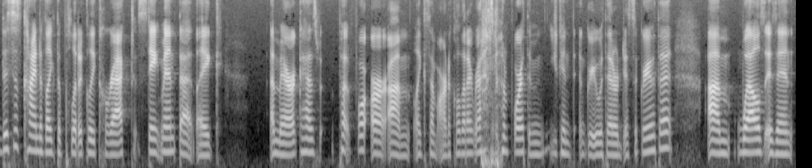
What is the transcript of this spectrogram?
This is kind of like the politically correct statement that like America has put for, or um, like some article that I read has put forth, and you can agree with it or disagree with it. Um, Wells isn't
